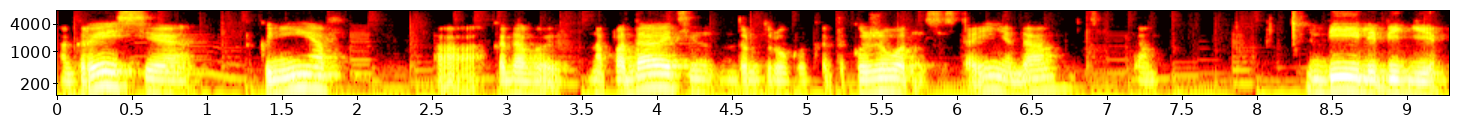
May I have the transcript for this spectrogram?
агрессия, гнев, э, когда вы нападаете друг друга, как такое животное состояние, да, бей или беги.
